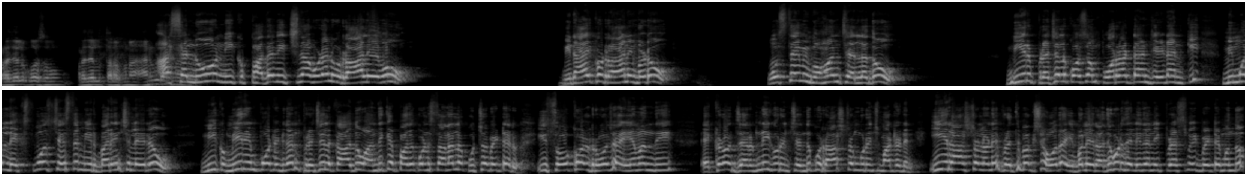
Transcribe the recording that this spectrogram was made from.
ప్రజల కోసం ప్రజల తరఫున. అసలు నీకు పదవి ఇచ్చినా కూడా నువ్వు రాలేవు. మీ నాయకుడు రానివ్వడు. వస్తే మీ మొహం చెల్లదు. మీరు ప్రజల కోసం పోరాటం చేయడానికి మిమ్మల్ని ఎక్స్పోజ్ చేస్తే మీరు భరించలేరు. మీకు మీరు ఇంపార్టెంట్ కానీ ప్రజలు కాదు. అందుకే పదకొండు స్థానాల్లో కూర్చోబెట్టారు. ఈ సోకాల్ రోజా ఏమంది? ఎక్కడో జర్మనీ గురించి ఎందుకు రాష్ట్రం గురించి మాట్లాడింది ఈ రాష్ట్రంలోనే ప్రతిపక్ష హోదా ఇవ్వలేరు. అది కూడా తెలియదా నీకు ప్రెస్ మీట్ పెట్టే ముందు.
